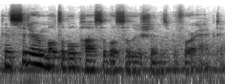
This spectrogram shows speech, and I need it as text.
Consider multiple possible solutions before acting.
